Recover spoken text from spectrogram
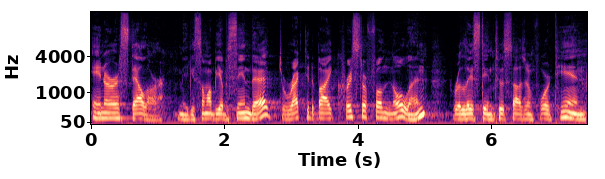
Interstellar, maybe some of you have seen that, directed by Christopher Nolan, released in 2014,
